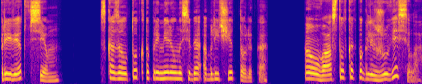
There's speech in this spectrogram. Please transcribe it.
«Привет всем», — сказал тот, кто примерил на себя обличье Толика. «А у вас тут, как погляжу, весело».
